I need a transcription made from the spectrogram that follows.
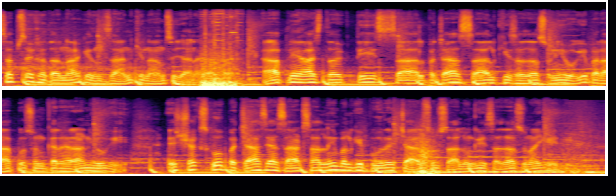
सबसे खतरनाक इंसान के नाम से जाना जाता है। आपने आज तक 30 साल 50 साल की सज़ा सुनी होगी, पर आपको सुनकर हैरानी होगी। इस शख्स को 50 या 60 साल नहीं, बल्कि पूरे 400 सालों की सज़ा सुनाई गई थी।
